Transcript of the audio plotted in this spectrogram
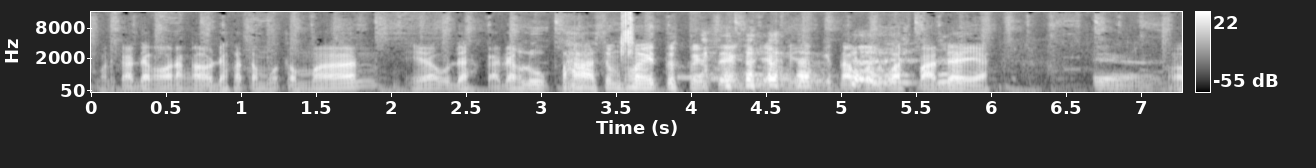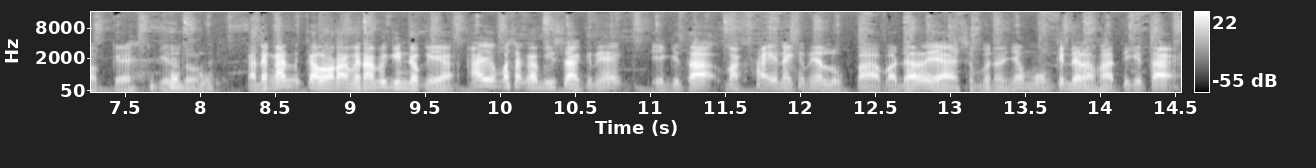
Cuman kadang orang kalau udah ketemu teman, ya udah kadang lupa semua itu itu yang yang, yang kita perlu waspada ya. Iya. Oke, gitu. Kadang kan kalau rame-rame gindok ya, ayo masa nggak bisa, akhirnya ya kita maksain akhirnya lupa. Padahal ya sebenarnya mungkin dalam hati kita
